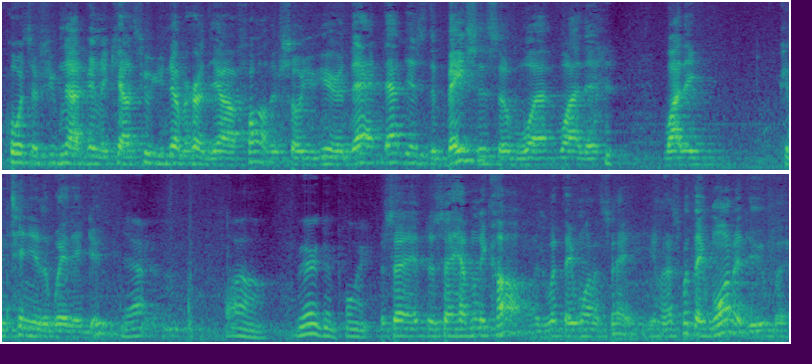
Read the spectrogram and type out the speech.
of course, if you've not been to Catholic school, you've never heard the Our Father, so you hear that, that is the basis of what, why they, why they continue the way they do. Yeah. Wow. Very good point. It's a, it's a heavenly call, is what they want to say. You know, that's what they want to do, but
